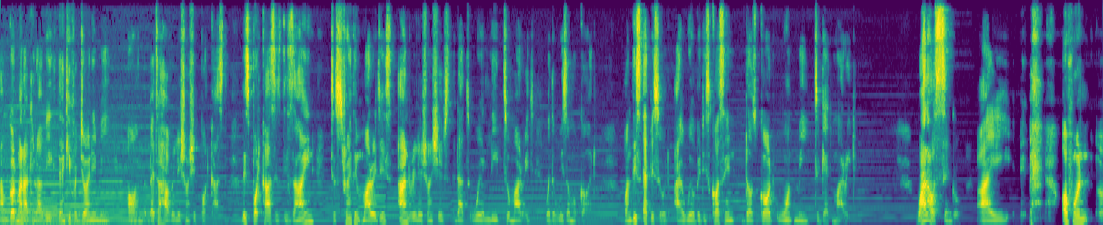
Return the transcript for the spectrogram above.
I'm Godman Akinlabi. Thank you for joining me on the Better Half Relationship podcast. This podcast is designed to strengthen marriages and relationships that will lead to marriage with the wisdom of God. On this episode, I will be discussing Does God want me to get married? While I was single, I often uh,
